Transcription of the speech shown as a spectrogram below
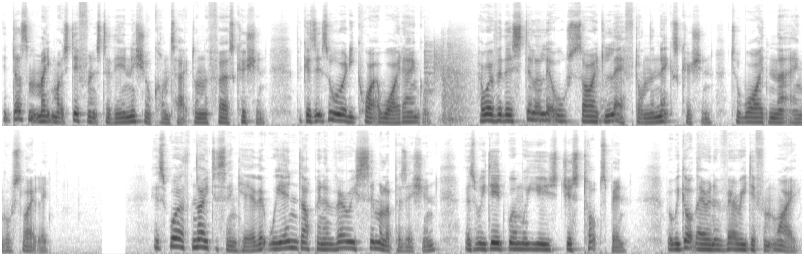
it doesn't make much difference to the initial contact on the first cushion because it's already quite a wide angle. However, there's still a little side left on the next cushion to widen that angle slightly. It's worth noticing here that we end up in a very similar position as we did when we used just topspin, but we got there in a very different way,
